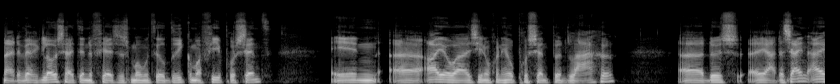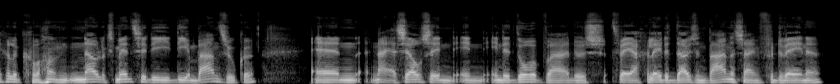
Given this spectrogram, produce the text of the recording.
Nou, de werkloosheid in de VS is momenteel 3,4 procent. In uh, Iowa is hij nog een heel procentpunt lager. Uh, dus ja, er zijn eigenlijk gewoon nauwelijks mensen die, die een baan zoeken. En nou ja, zelfs in, in, in dit dorp waar dus twee jaar geleden duizend banen zijn verdwenen,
